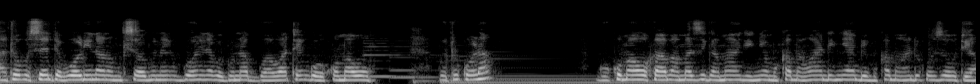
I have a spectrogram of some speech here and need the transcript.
Ate obusente bwolina n'omukisa gwolina bwe gunaggwawo ate ng'okomawo bwe tukola ng'okomawo kaaba amaziga mangi nnyo mukama wandinyambye mukama wandikoze otya?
